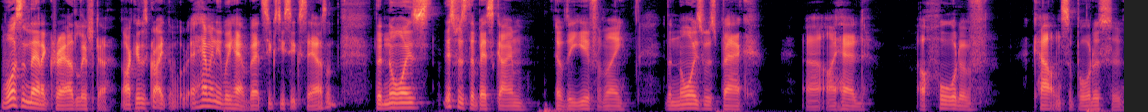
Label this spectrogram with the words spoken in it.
Wasn't that a crowd lifter? Like it was great. How many did we have? About 66,000. The noise. This was the best game of the year for me. The noise was back. Uh, I had a horde of Carlton supporters who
